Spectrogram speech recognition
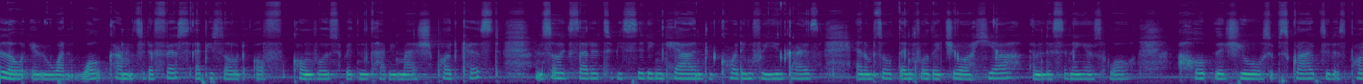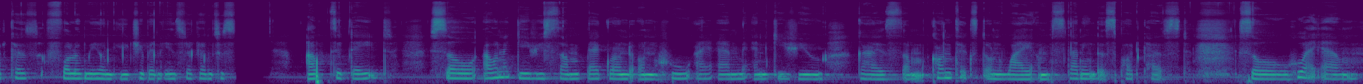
Hello, everyone. Welcome to the first episode of Convos with Nthabi Mash podcast. I'm so excited to be sitting here and recording for you guys, and I'm so thankful that you are here and listening as well. I hope that you will subscribe to this podcast, follow me on YouTube and Instagram to stay up to date so, I want to give you some background on who I am and give you guys some context on why I'm starting this podcast. So, who I am.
